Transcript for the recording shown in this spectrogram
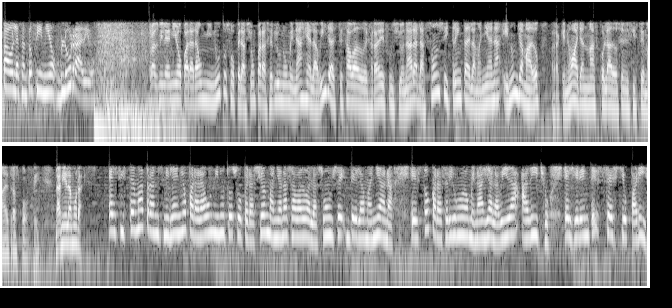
Paola Santofimio, Blue Radio. Transmilenio parará un minuto su operación para hacerle un homenaje a la vida. Este sábado dejará de funcionar a las 11 y 30 de la mañana en un llamado para que no hayan más colados en el sistema de transporte. Daniela Morales. El sistema Transmilenio parará un minuto su operación mañana sábado a las 11 de la mañana. Esto para hacerle un homenaje a la vida, ha dicho el gerente Sergio París.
